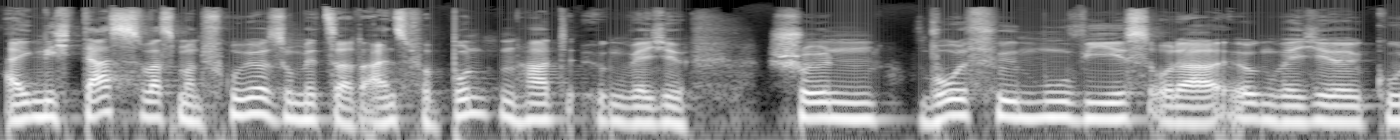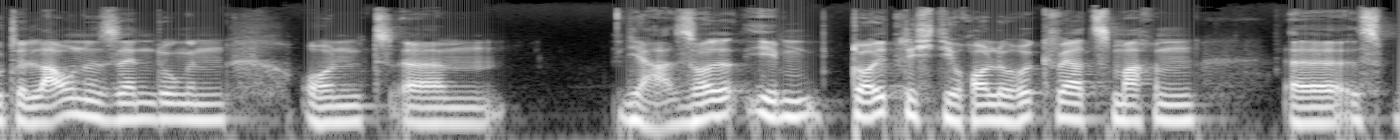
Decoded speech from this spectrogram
Eigentlich das, was man früher so mit Sat 1 verbunden hat, irgendwelche schönen Wohlfühl-Movies oder irgendwelche gute Laune-Sendungen und ähm, ja, soll eben deutlich die Rolle rückwärts machen. Äh, es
